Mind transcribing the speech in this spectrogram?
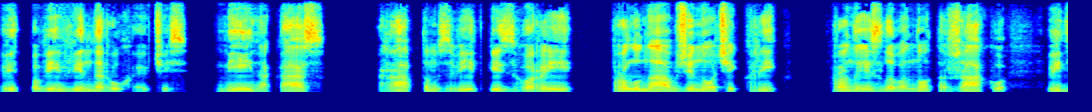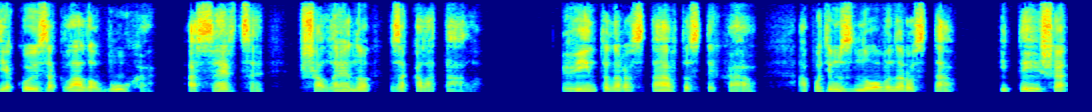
відповів він, не рухаючись. Мій наказ раптом звідкись згори пролунав жіночий крик, пронизлива нота жаху, від якої заклало вуха, а серце шалено закалатало. Він то наростав, то стихав, а потім знову наростав, і тиша,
